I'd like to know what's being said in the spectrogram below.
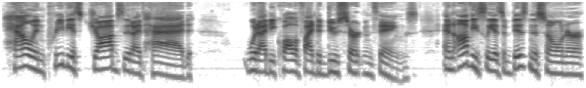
how in previous jobs that I've had would I be qualified to do certain things. And obviously, as a business owner,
